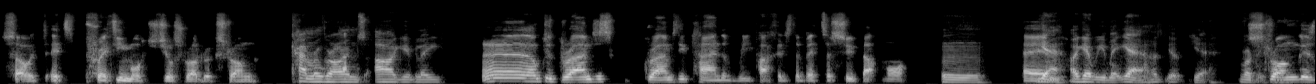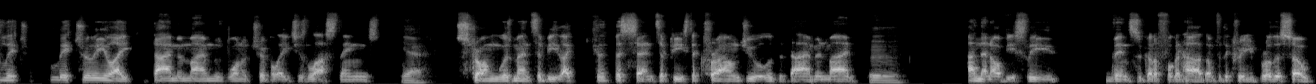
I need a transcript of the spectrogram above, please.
so it, it's pretty much just Roderick Strong. Cameron Grimes, arguably. Uh, because Grimes is Grimes, they kind of repackaged a bit to suit that more. Mm, Um, yeah, I get what you mean. Yeah, yeah. Roderick Strong is lit- literally like Diamond Mine was one of Triple H's last things. Yeah. Strong was meant to be like the, centerpiece, the crown jewel of the Diamond Mine. Mm. And then obviously Vince has got a fucking hard on for the Creed brothers. So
